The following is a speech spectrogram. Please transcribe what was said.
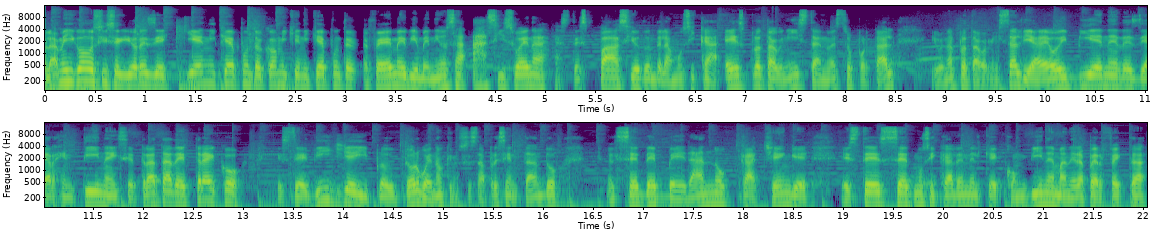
Hola amigos y seguidores de quienique.com y quienique.fm, bienvenidos a Así Suena, este espacio donde la música es protagonista en nuestro portal. Y una protagonista el día de hoy viene desde Argentina y se trata de Treco, este DJ y productor, bueno, que nos está presentando el set de Verano Cachengue, este set musical en el que combina de manera perfecta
